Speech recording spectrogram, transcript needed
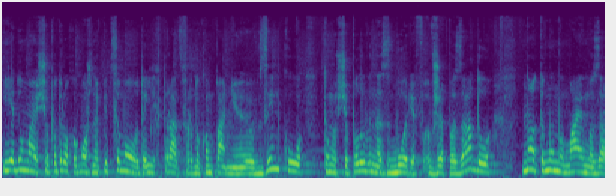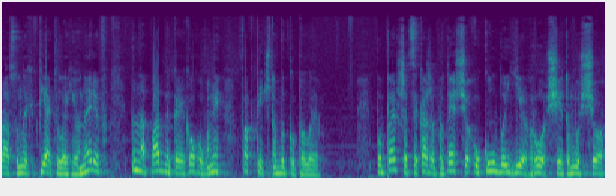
І я думаю, що потроху можна підсумовувати їх трансферну кампанію взимку, тому що половина зборів вже позаду. Ну а тому ми маємо зараз у них 5 легіонерів та нападника, якого вони фактично викупили. По-перше, це каже про те, що у клубу є гроші, тому що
